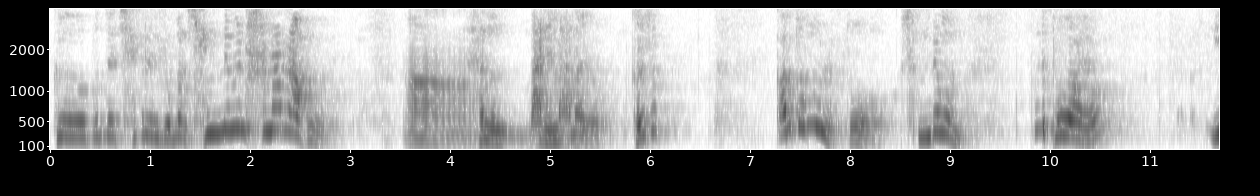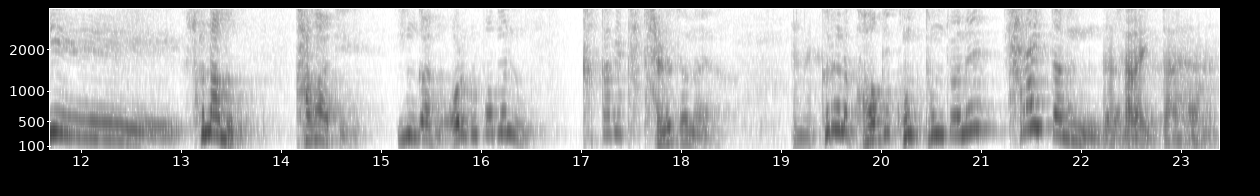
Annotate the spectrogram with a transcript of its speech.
그분들 책을 읽으면 생명은 하나라고 아. 하는 말이 많아요. 그래서 깜짝 놀랐어. 생명은 근데 보아요. 이 소나무, 강아지, 인간 얼굴 보면 각각이 다 다르잖아요. 네. 그러나 거기 공통점에 살아있다는 네, 살아있다. 어.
